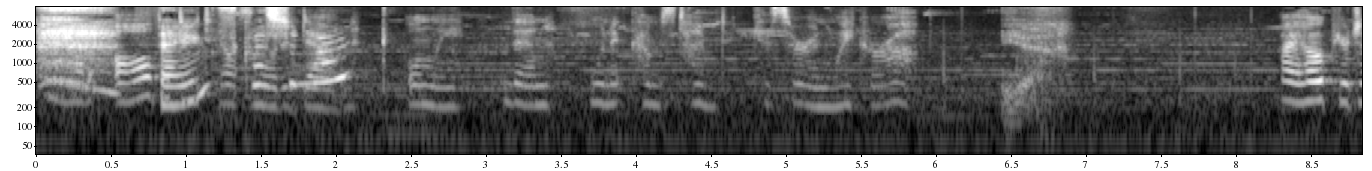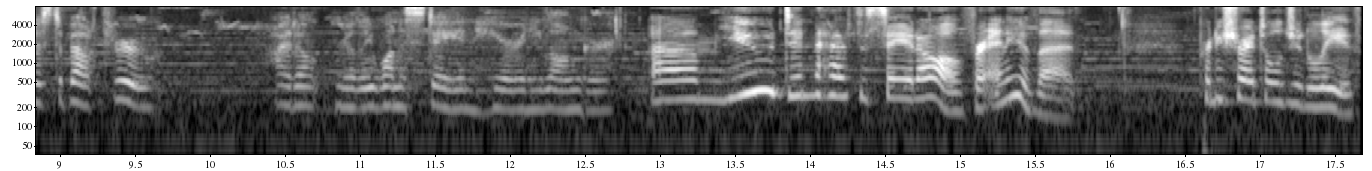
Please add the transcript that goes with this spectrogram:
You had all the Thanks, details question noted down. mark? Only then, when it comes time to kiss her and wake her up, Yeah. I hope you're just about through. I don't really want to stay in here any longer. Um, you didn't have to stay at all for any of that. Pretty sure I told you to leave.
